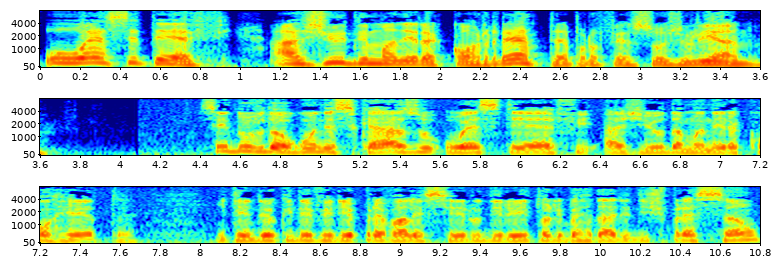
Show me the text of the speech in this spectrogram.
O STF agiu de maneira correta, professor Juliano? Sem dúvida alguma, nesse caso, o STF agiu da maneira correta. Entendeu que deveria prevalecer o direito à liberdade de expressão,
